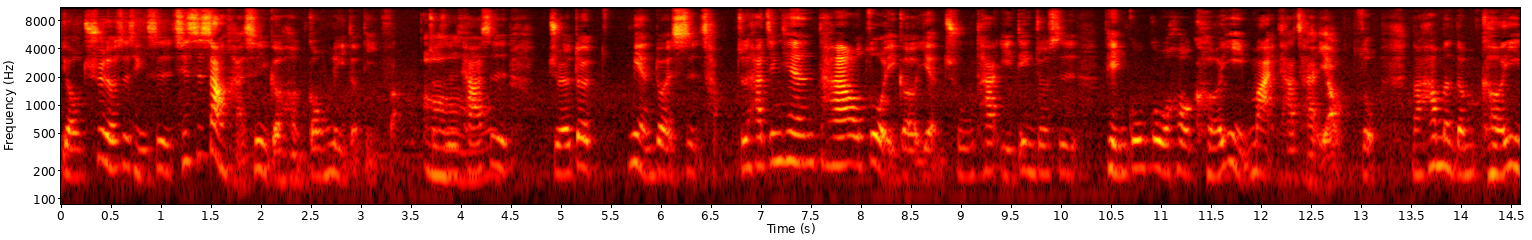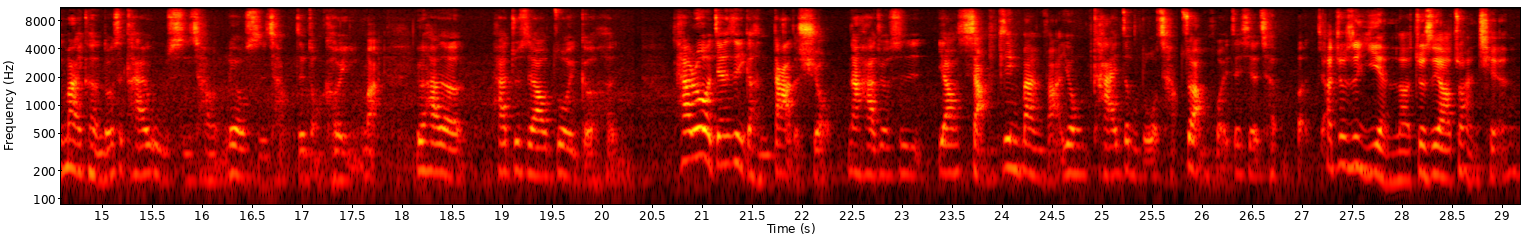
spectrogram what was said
有趣的事情是，其实上海是一个很功利的地方，就是它是绝对面对市场，就是他今天他要做一个演出，他一定就是评估过后可以卖，他才要做。然后他们的可以卖，可能都是开五十场、六十场这种可以卖，因为他的他就是要做一个很。他如果今天是一个很大的秀，那他就是要想尽办法用开这么多场赚回这些成本，他就是演了就是要赚钱，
